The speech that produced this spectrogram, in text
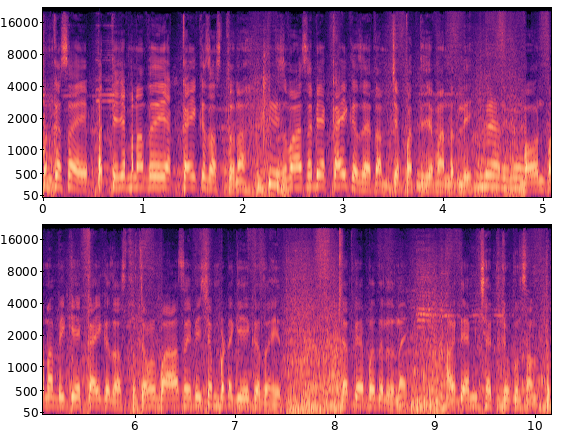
पण कसं आहे पत्त्याच्या मनात एक्का एकच असतो ना. तसं बाळासाहेब एक्का एकच आहेत आमच्या पत्त्याच्या मनातले. बरं. बावनपणापैकी एक्का एकच असतो. त्यामुळे बाळासाहेब हे शंभर टक्के एकच आहेत. त्यात काही बदलच नाही. अगदी आम्ही छाती ठोकून सांगतो.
